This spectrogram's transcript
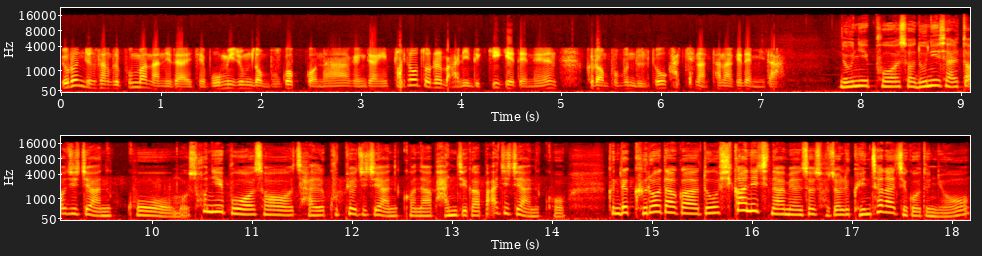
이런 증상들뿐만 아니라 이제 몸이 좀 더 무겁거나 굉장히 피로도를 많이 느끼게 되는 그런 부분들도 같이 나타나게 됩니다. 눈이 부어서 눈이 잘 떠지지 않고 뭐 손이 부어서 잘 굽혀지지 않거나 반지가 빠지지 않고 근데 그러다가도 시간이 지나면서 저절로 괜찮아지거든요.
